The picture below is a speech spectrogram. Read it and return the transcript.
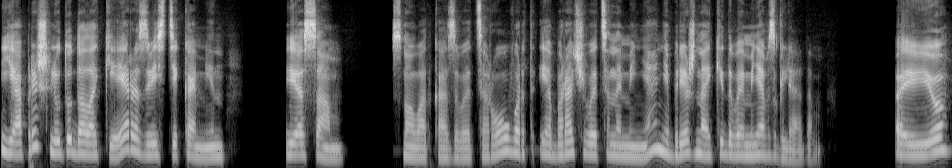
«Я пришлю туда лакея развести камин». «Я сам». Снова отказывается Роувард и оборачивается на меня, небрежно окидывая меня взглядом. А ее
